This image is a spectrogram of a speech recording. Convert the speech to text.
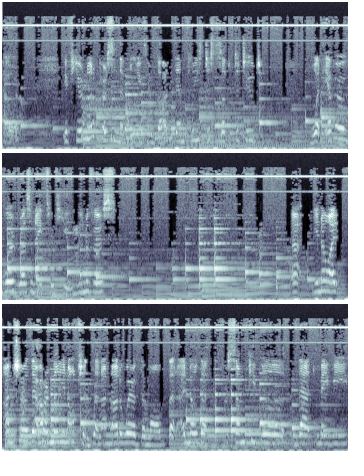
power. If you're not a person that believes in God, then please just substitute whatever word resonates with you. Universe, I, I'm sure there are a million options and I'm not aware of them all, but I know that for some people that may be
